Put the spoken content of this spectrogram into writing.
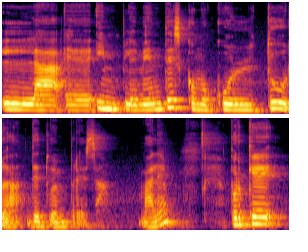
la eh, implementes como cultura de tu empresa, ¿vale? Porque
